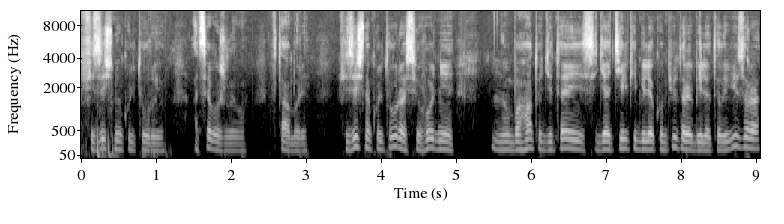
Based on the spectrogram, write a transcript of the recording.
фізичною культурою, а це важливо в таборі. Фізична культура сьогодні ну, багато дітей сидять тільки біля комп'ютера, біля телевізора.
